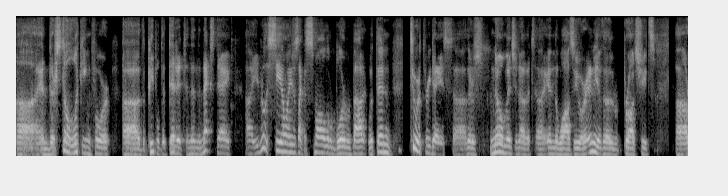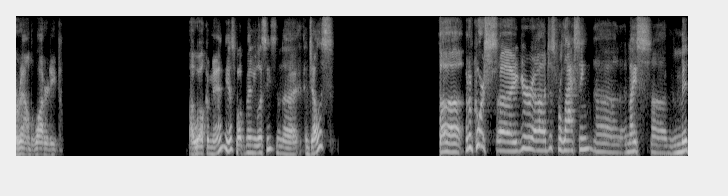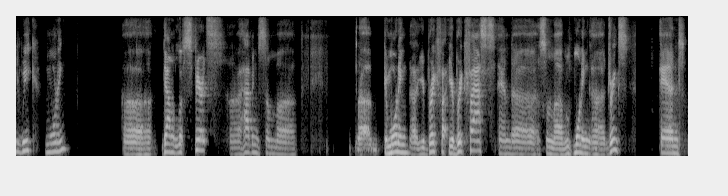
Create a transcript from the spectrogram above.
Uh, and they're still looking for uh, the people that did it. And then the next day, uh, you really see only just like a small little blurb about it. Within two or three days, there's no mention of it in the Wazoo or any of the broadsheets around Waterdeep. Uh, welcome in, yes, welcome in, Ulysses and uh, Angelus. Uh, but of course, uh, you're uh, just relaxing, uh, a nice uh, midweek morning. Uh, down at Lif's Spirits, having some good morning, your break your break fasts and some morning drinks, and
